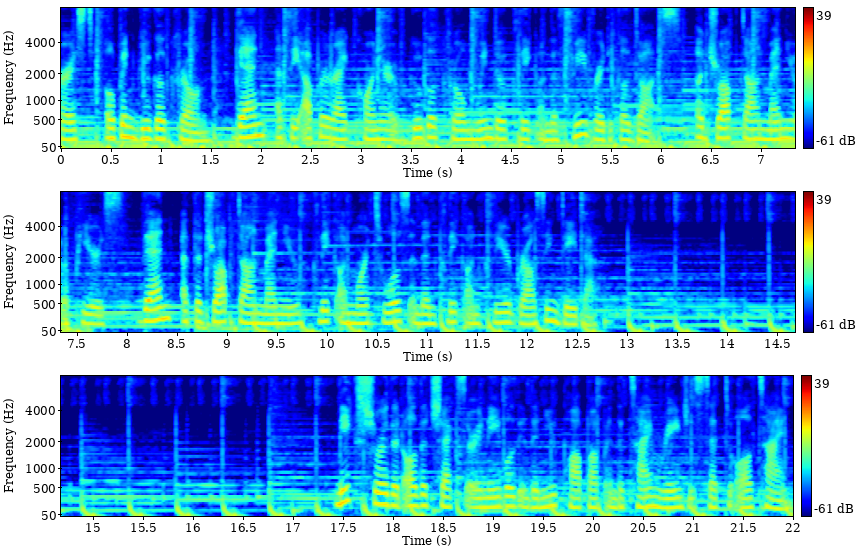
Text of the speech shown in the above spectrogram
First, open Google Chrome. Then, at the upper right corner of Google Chrome window click on the three vertical dots. A drop-down menu appears. Then, at the drop-down menu, click on More Tools and then click on Clear Browsing Data. Make sure that all the checks are enabled in the new pop-up and the time range is set to all time.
